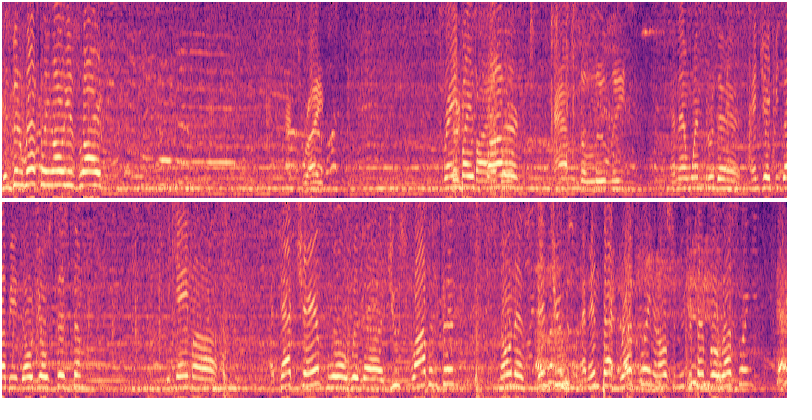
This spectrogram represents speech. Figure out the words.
he's been wrestling all his life. That's right. Trained by his father, Absolutely. and then went through the NJPW dojo system. Became a, a tag champ with uh, Juice Robinson, known as Vin Juice at Impact Wrestling and also New Japan Pro Wrestling. And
